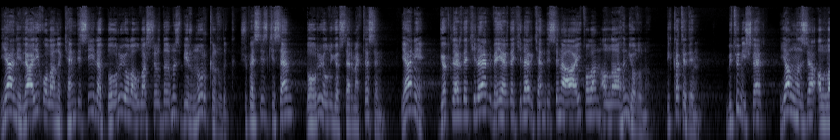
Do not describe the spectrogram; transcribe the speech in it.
yani layık olanı kendisiyle doğru yola ulaştırdığımız bir nur kırdık. Şüphesiz ki sen doğru yolu göstermektesin. Yani göklerdekiler ve yerdekiler kendisine ait olan Allah'ın yolunu. Dikkat edin. Bütün işler yalnızca Allah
